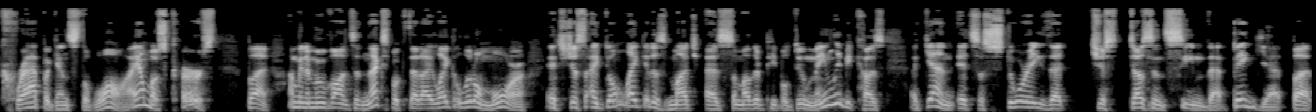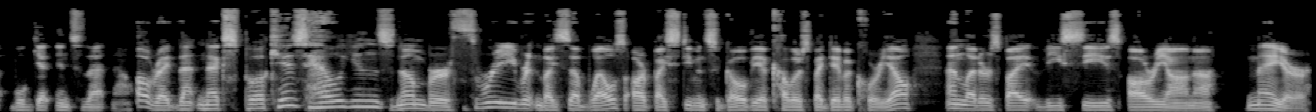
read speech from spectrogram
crap against the wall. I almost cursed. But I'm going to move on to the next book that I like a little more. It's just, I don't like it as much as some other people do, mainly because, again, it's a story that just doesn't seem that big yet, but we'll get into that now. All right, that next book is Hellions number three, written by Zeb Wells, art by Stephen Segovia, colors by David Curiel, and letters by VC's Ariana Maher.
